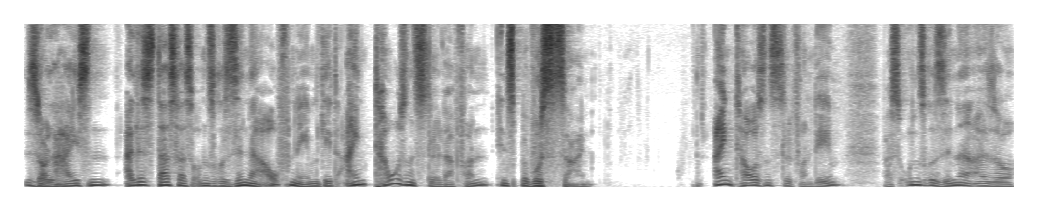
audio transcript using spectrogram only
soll heißen, alles das, was unsere Sinne aufnehmen, geht ein Tausendstel davon ins Bewusstsein. Ein Tausendstel von dem, was unsere Sinne also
